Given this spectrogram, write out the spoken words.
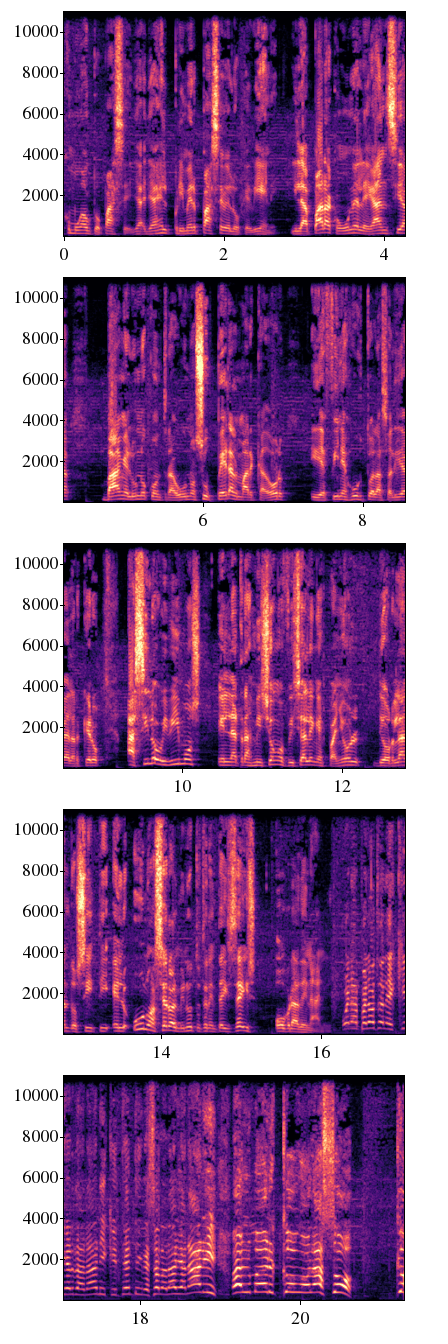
como un autopase, ya, ya es el primer pase de lo que viene. Y la para con una elegancia va en el uno contra uno, supera al marcador y define justo la salida del arquero. Así lo vivimos en la transmisión oficial en español de Orlando City, el 1 a 0 al minuto 36, obra de Nani. Buena pelota a la izquierda, Nani que intenta ingresar al área, Nani al marco, golazo, gol,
